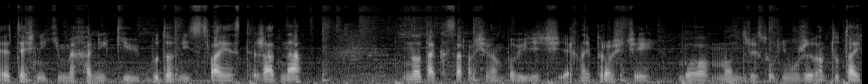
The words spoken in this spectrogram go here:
y, techniki, mechaniki, budownictwa jest żadna. No tak, staram się wam powiedzieć jak najprościej, bo mądrych słów nie używam tutaj,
